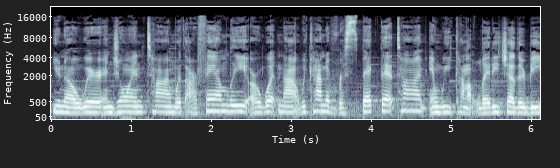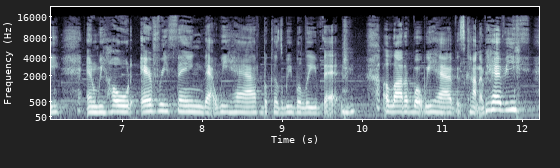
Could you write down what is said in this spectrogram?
you know, we're enjoying time with our family or whatnot, we kind of respect that time and we kind of let each other be and we hold everything that we have because we believe that a lot of what we have is kind of heavy.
